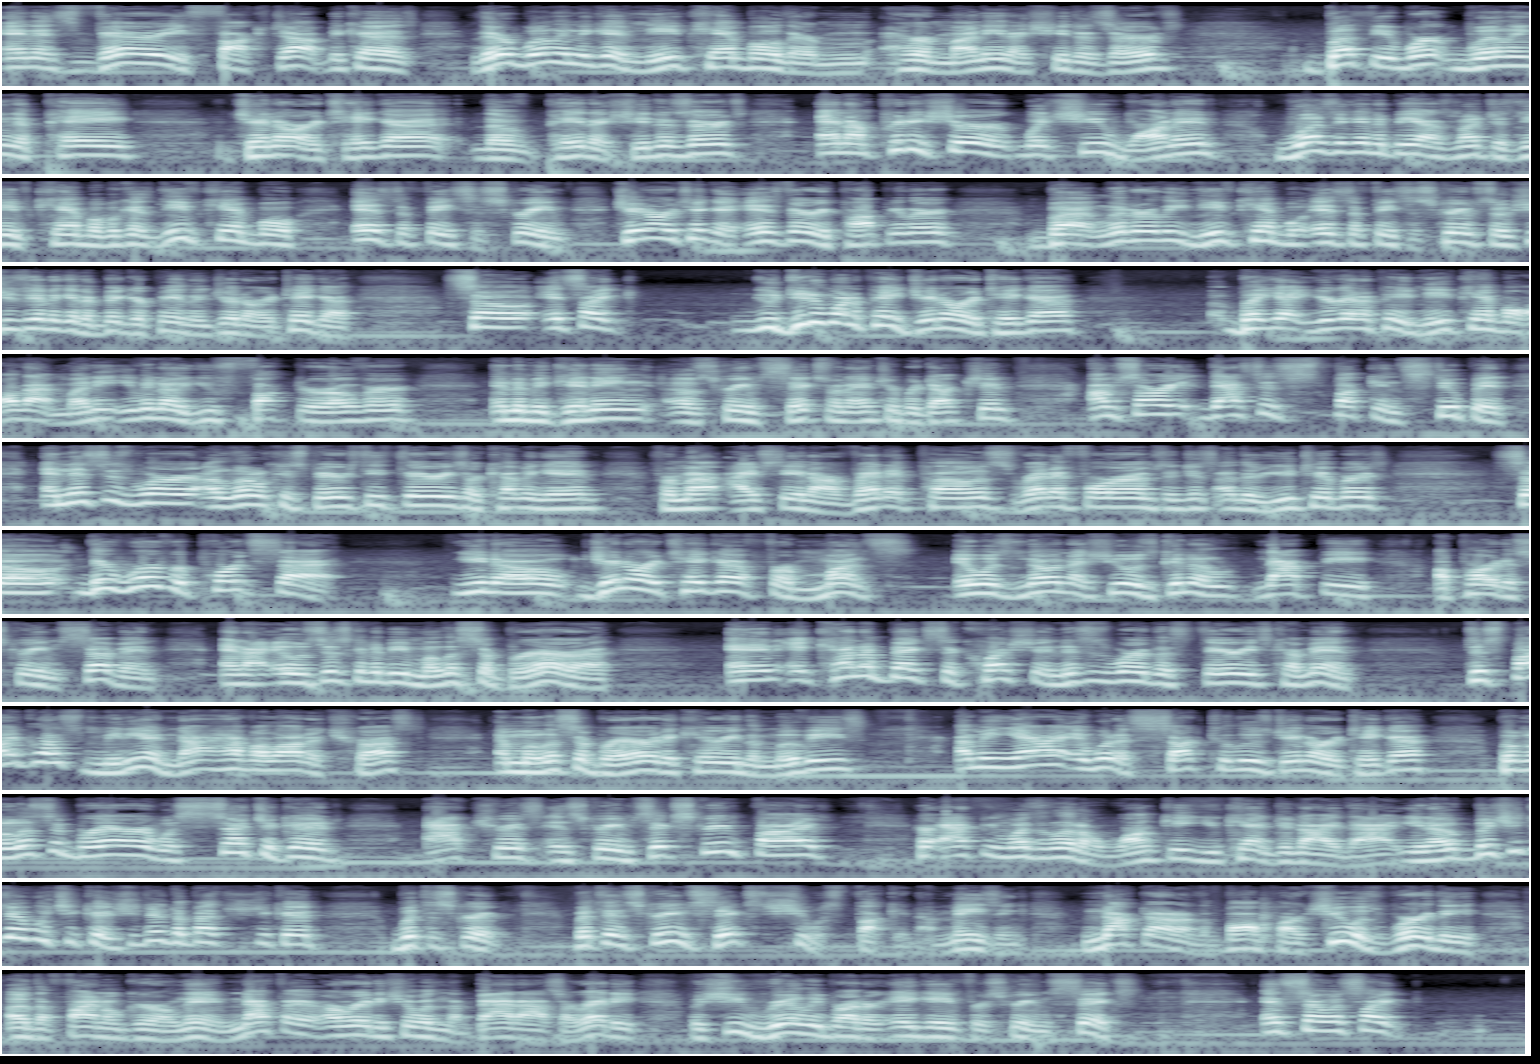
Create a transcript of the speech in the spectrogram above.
And it's very fucked up because they're willing to give Neve Campbell their her money that she deserves, but they weren't willing to pay Jenna Ortega the pay that she deserves. And I'm pretty sure what she wanted wasn't going to be as much as Neve Campbell because Neve Campbell is the face of Scream. Jenna Ortega is very popular, but literally Neve Campbell is the face of Scream, so she's going to get a bigger pay than Jenna Ortega. So it's like you didn't want to pay Jenna Ortega, but yet you're going to pay Neve Campbell all that money, even though you fucked her over in the beginning of Scream 6 when it entered production. I'm sorry, that's just fucking stupid. And this is where a little conspiracy theories are coming in from what I've seen our Reddit posts, Reddit forums, and just other YouTubers. So there were reports that, you know, Jenna Ortega for months, it was known that she was gonna not be a part of Scream 7, and I, it was just gonna be Melissa Barrera. And it kind of begs the question this is where the theories come in does Spyglass Media not have a lot of trust in Melissa Barrera to carry the movies? I mean, yeah, it would have sucked to lose Jenna Ortega, but Melissa Barrera was such a good actress in Scream 6. Scream 5, her acting was a little wonky. You can't deny that, you know. But she did what she could. She did the best she could with the script. But then Scream Six, she was fucking amazing. Knocked out of the ballpark. She was worthy of the final girl name. Not that already she wasn't a badass already, but she really brought her A game for Scream Six. And so it's like,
